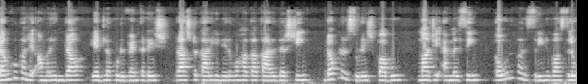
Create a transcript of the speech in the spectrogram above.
లంగుపల్లి అమరేంద్ర ఎడ్లపూడి వెంకటేష్ రాష్ట్ర కార్యనిర్వాహక కార్యదర్శి డాక్టర్ సురేష్ బాబు మాజీ ఎమ్మెల్సీ గౌనవారి శ్రీనివాసులు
